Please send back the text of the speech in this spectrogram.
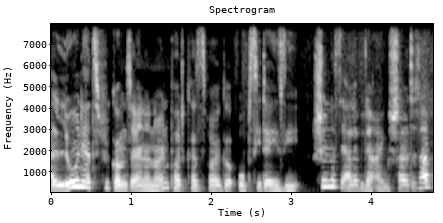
Hallo und herzlich willkommen zu einer neuen Podcast-Folge Upsi Daisy. Schön, dass ihr alle wieder eingeschaltet habt.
